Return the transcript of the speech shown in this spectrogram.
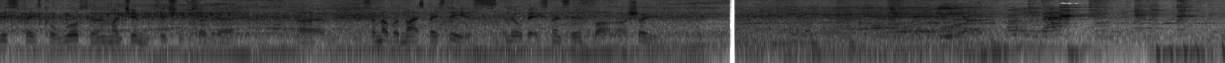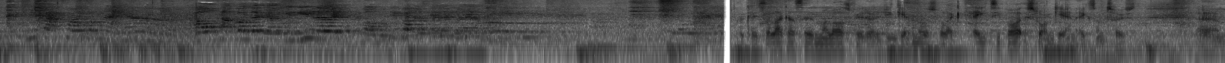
this place called Wilson, my gym is literally just over there. Um, it's another nice place to eat. It's a little bit expensive, but I'll show you. So like I said in my last video, you can get meals for like 80 baht. This is what I'm getting, eggs on toast. Um,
